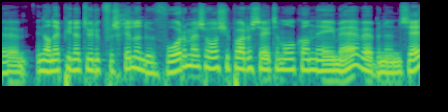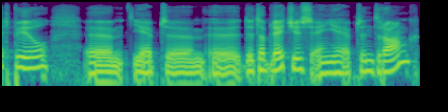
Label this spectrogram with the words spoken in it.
Uh, en dan heb je natuurlijk verschillende vormen zoals je paracetamol kan nemen. Hè. We hebben een zetpil, uh, je hebt uh, de tabletjes en je hebt een drank.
